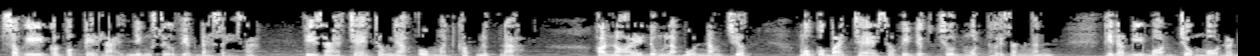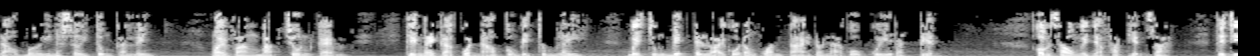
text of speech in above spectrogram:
Sau khi con có kể lại những sự việc đã xảy ra, thì già trẻ trong nhà ôm mặt khóc nức nở. Họ nói đúng là bốn năm trước, một cô bà trẻ sau khi được chôn một thời gian ngắn, thì đã bị bọn trộm mộ nó đảo bới, nó sới tung cả lên. Ngoài vàng bạc chôn kèm, thì ngay cả quần áo cũng bị chúng lấy, bởi chúng biết cái loại gỗ đóng quan tài đó là gỗ quý đắt tiền. Hôm sau người nhà phát hiện ra, thì chỉ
